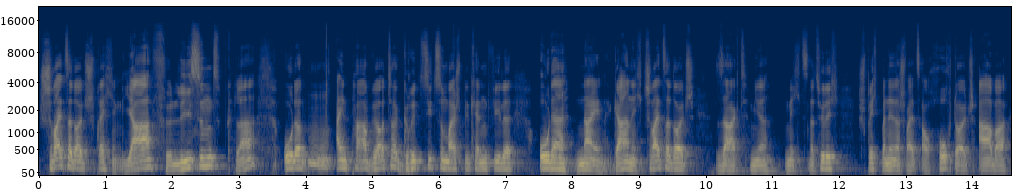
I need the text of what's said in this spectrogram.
Schweizerdeutsch sprechen? Ja, fließend, klar. Oder mh, hm, ein paar Wörter, Grützi zum Beispiel kennen viele. Oder nein, gar nicht. Schweizerdeutsch sagt mir nichts. Natürlich spricht man in der Schweiz auch Hochdeutsch, aber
